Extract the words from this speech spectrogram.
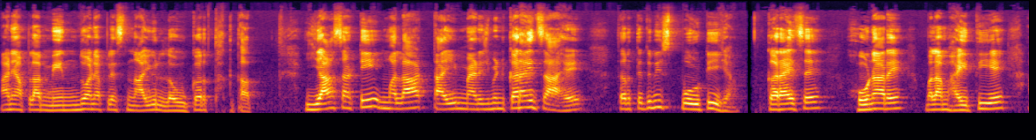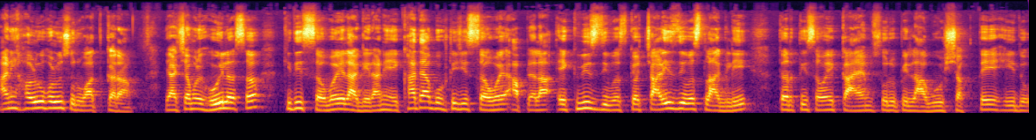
आणि आपला मेंदू आणि आपले स्नायू लवकर थकतात. यासाठी मला टाईम मॅनेजमेंट करायचं आहे तर ते तुम्ही स्पोर्टी घ्या. करायचं आहे होणार आहे. मला माहिती आहे आणि हळूहळू सुरुवात करा. याच्यामुळे होईल असं की ती सवय लागेल. आणि एखाद्या गोष्टीची सवय आपल्याला एकवीस दिवस किंवा चाळीस दिवस लागली तर ती सवय कायमस्वरूपी लागू शकते. ही दो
